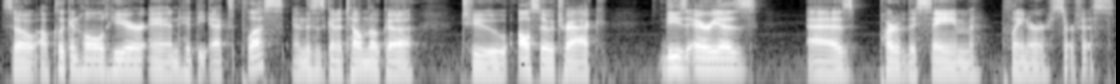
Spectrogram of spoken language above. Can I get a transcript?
So I'll click and hold here and hit the X plus, and this is going to tell Mocha to also track these areas as part of the same planar surface.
